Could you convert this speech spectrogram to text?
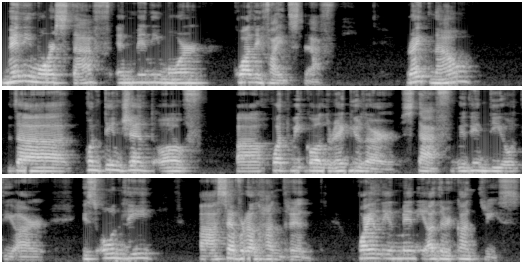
many more staff and many more qualified staff. Right now, the contingent of uh, what we call regular staff within DOTR is only uh, several hundred while in many other countries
